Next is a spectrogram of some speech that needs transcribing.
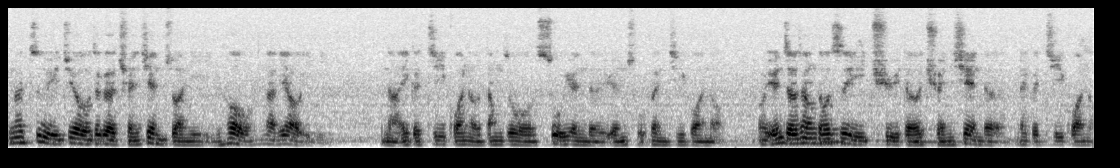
那至于就这个权限转移以后，那要以哪一个机关哦当做诉愿的原处分机关哦？哦，原则上都是以取得权限的那个机关哦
